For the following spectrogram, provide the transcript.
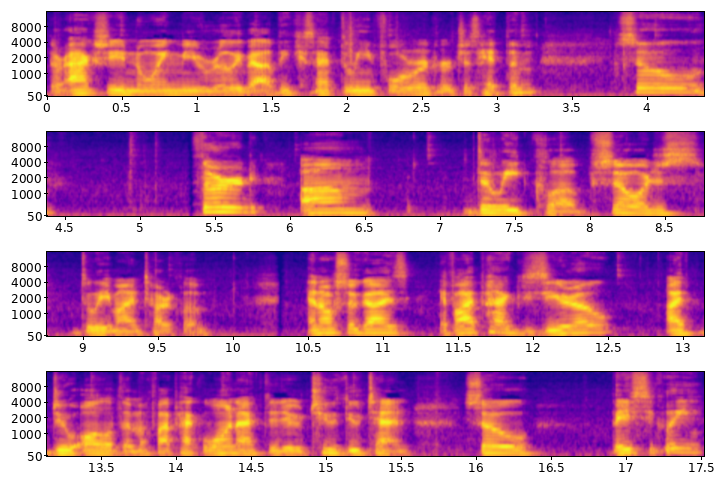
they're actually annoying me really badly because I have to lean forward or just hit them. So, third, um, delete club. So I just delete my entire club. And also, guys, if I pack zero, I have to do all of them. If I pack one, I have to do two through ten. So, basically,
